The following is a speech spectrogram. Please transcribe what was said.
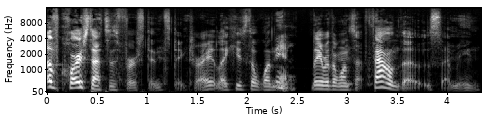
of course, that's his first instinct, right? Like he's the one. Yeah. They were the ones that found those. I mean,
